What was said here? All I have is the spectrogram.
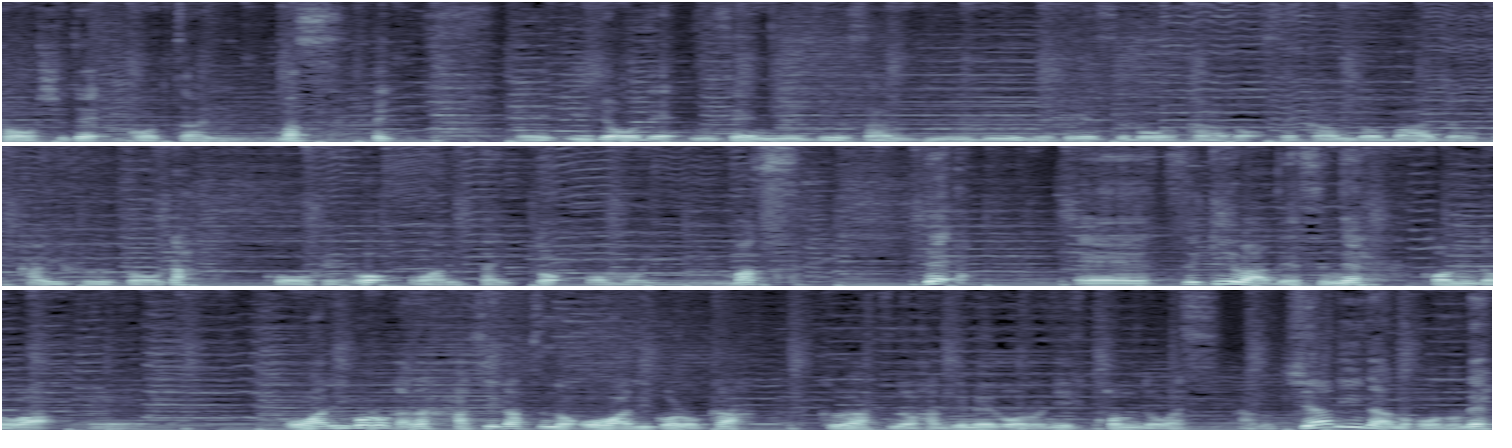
投手でございます。はい。えー、以上で 2023BBM ベースボールカードセカンドバージョン開封動画後編を終わりたいと思います。で、えー、次はですね、今度は、えー、終わり頃かな、8月の終わり頃か、9月の初め頃に、今度は、あの、チアリーダーの方のね、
